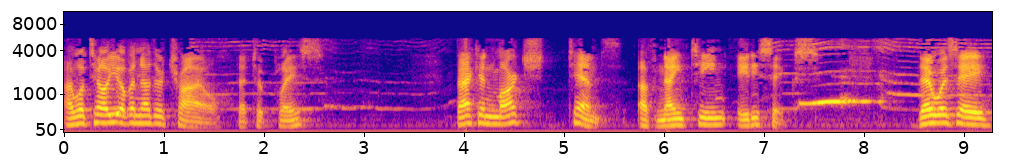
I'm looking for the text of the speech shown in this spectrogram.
I will tell you of another trial that took place. Back in March 10th of 1986, there was a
